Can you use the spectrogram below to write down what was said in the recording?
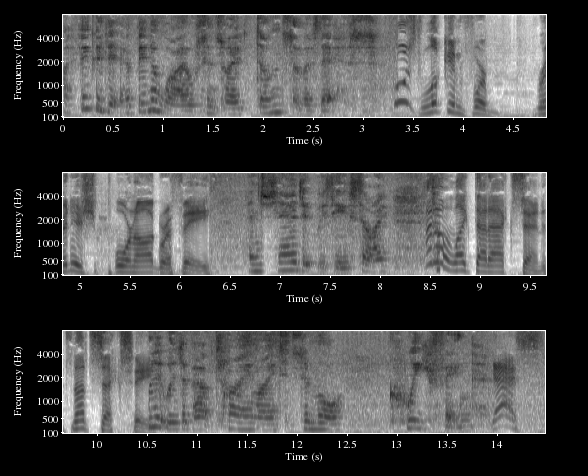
I figured it had been a while since I had done some of this. Who's looking for British pornography? And shared it with you, so I. I don't like that accent. It's not sexy. Well, it was about time I did some more queefing. Yes!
